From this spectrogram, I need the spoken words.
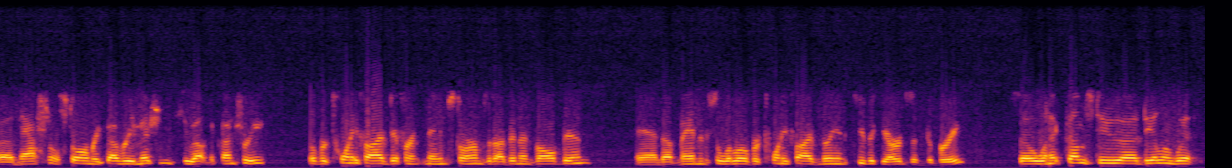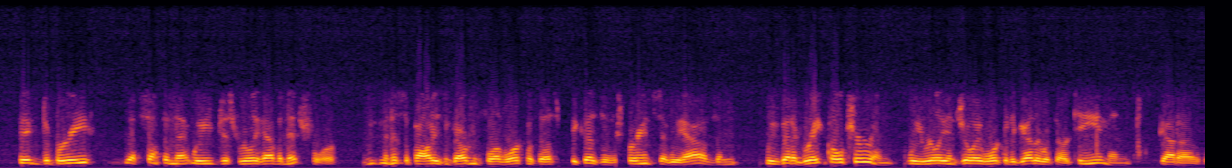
uh, national storm recovery missions throughout the country. Over 25 different named storms that I've been involved in, and I've managed a little over 25 million cubic yards of debris. So when it comes to uh, dealing with big debris, that's something that we just really have a niche for. Municipalities and governments love working with us because of the experience that we have, and we've got a great culture, and we really enjoy working together with our team. And got a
